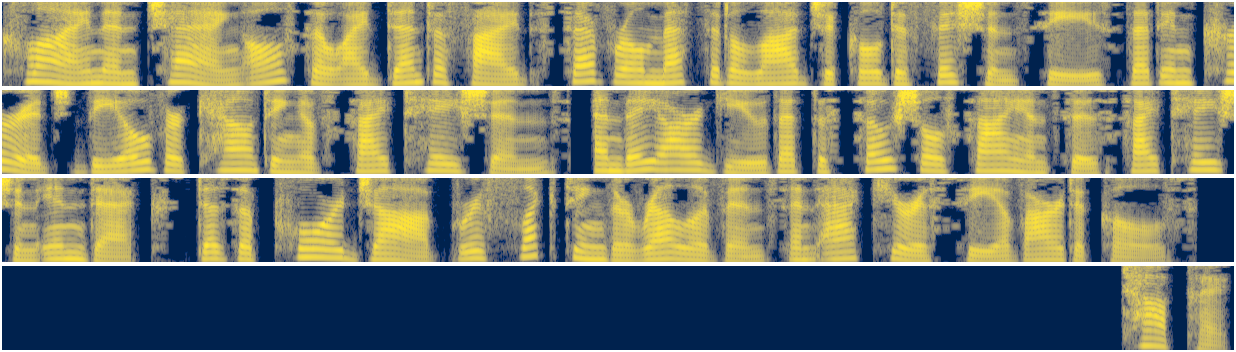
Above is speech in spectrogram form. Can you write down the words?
Klein and Chang also identified several methodological deficiencies that encouraged the overcounting of citations, and they argue that the Social Sciences Citation Index does a poor job reflecting the relevance and accuracy of articles. Topic.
